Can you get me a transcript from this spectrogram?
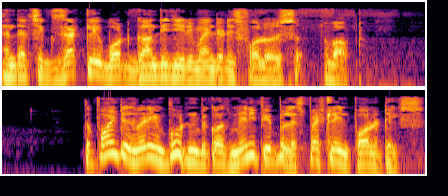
And that's exactly what Gandhiji reminded his followers about. The point is very important because many people, especially in politics,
